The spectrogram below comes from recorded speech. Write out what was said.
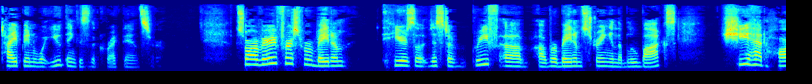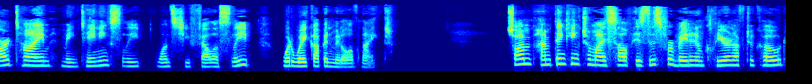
type in what you think is the correct answer. So our very first verbatim, here's a, just a brief uh, a verbatim string in the blue box. She had hard time maintaining sleep once she fell asleep, would wake up in middle of night. So I'm, I'm thinking to myself, is this verbatim clear enough to code?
